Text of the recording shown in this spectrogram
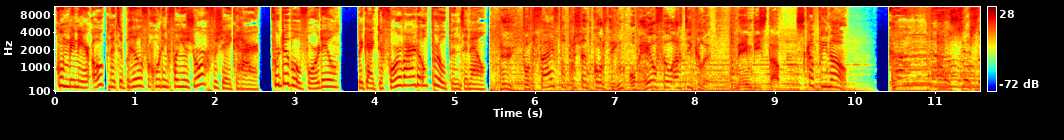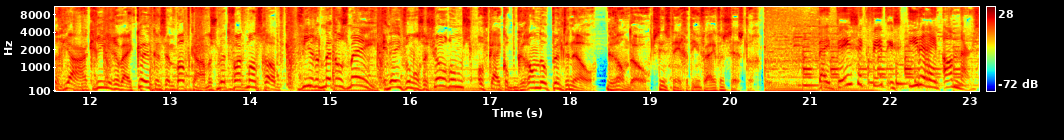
combineer ook met de brilvergoeding van je zorgverzekeraar. Voor dubbel voordeel. Bekijk de voorwaarden op pearl.nl. Nu tot 50% korting op heel veel artikelen. Neem die stap. Scapino. Al 60 jaar creëren wij keukens en badkamers met vakmanschap. Vier het met ons mee in een van onze showrooms of kijk op grando.nl. Grando, sinds 1965. Bij Basic Fit is iedereen anders.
